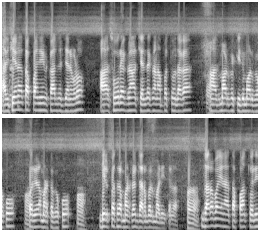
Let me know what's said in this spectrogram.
ಅದಕ್ಕೆ ಏನಾಗತ್ತಪ್ಪ ಈಗಿನ ಕಾಲದ ಜನಗಳು ಆ ಸೂರ್ಯಗ್ರಹಣ ಚಂದ್ರಗ್ರಹಣ ಬತ್ತು ಅಂದಾಗ ಅದು ಮಾಡ್ಬೇಕು ಇದು ಮಾಡ್ಬೇಕು ಪರಿಹಾರ ಮಾಡ್ಕೋಬೇಕು. ಬಿಲ್ ಪತ್ರ ಮಾಡ್ಕೊಂಡು ದರಬಲ್ ಮಾಡಿ ಅಂತ ದರಬ ಏನಾಯ್ತಪ್ಪ ಅಂತ ಧ್ವನಿ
